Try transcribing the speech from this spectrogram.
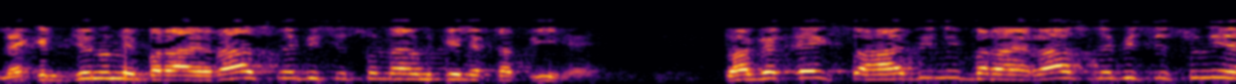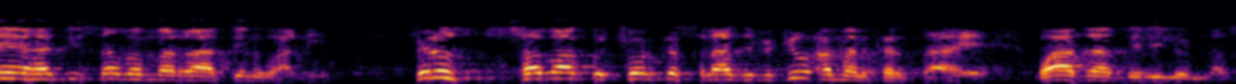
لیکن جنہوں نے براہ راست میں بھی سے سنا ہے، ان کے لیے قطعی ہے۔ تو اگر ایک صحابی نے براہ راست نے بھی سے سنی ہے، حدیث سب مراتن والی، پھر اس سبا کو چھوڑ کر سلاسے پہ کیوں عمل کرتا ہے؟ وعدہ دلیل النس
